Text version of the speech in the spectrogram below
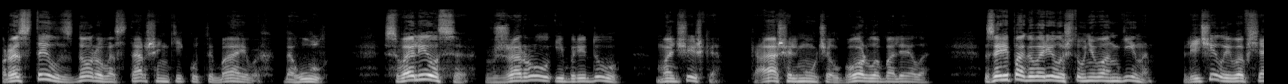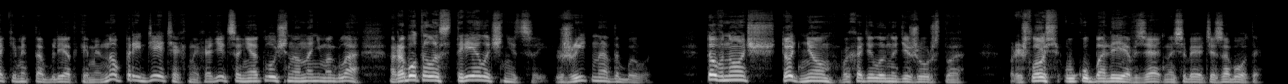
Простыл здорово старшенький Кутыбаевых, Даул. Свалился в жару и бреду мальчишка. Кашель мучил, горло болело. Зарипа говорила, что у него ангина. Лечила его всякими таблетками, но при детях находиться неотлучно она не могла. Работала стрелочницей, жить надо было. То в ночь, то днем выходила на дежурство. Пришлось у Кубале взять на себя эти заботы.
